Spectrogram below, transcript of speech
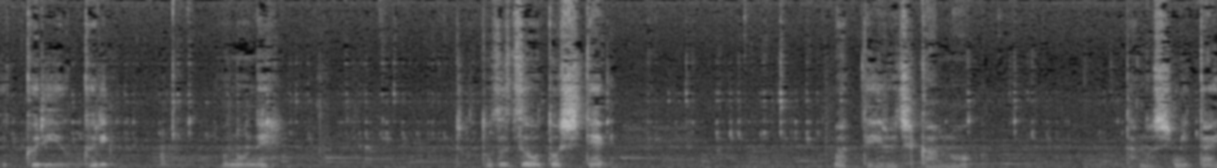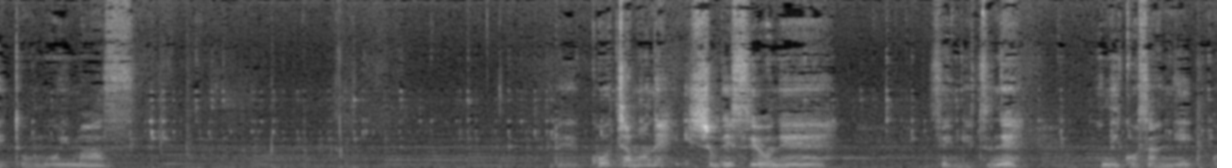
ゆっくりゆっくり。このね。ちょっとずつ落として。待っている時間も楽しみたいと思います。これ紅茶もね一緒ですよね。先月ね文子さんに教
